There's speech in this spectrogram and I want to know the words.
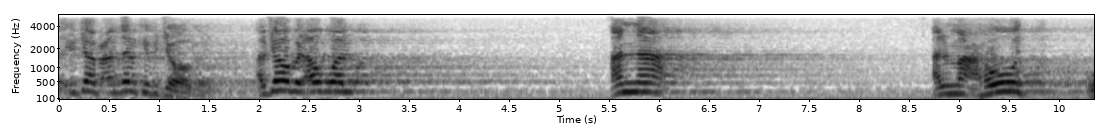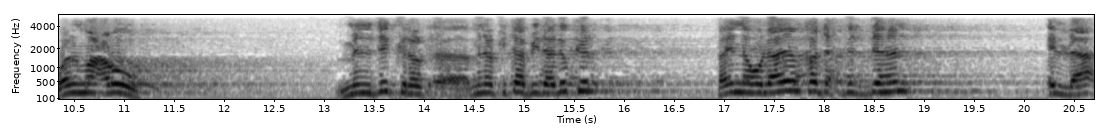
يجاب عن ذلك بجوابين. الجواب الأول أن المعهود والمعروف من ذكر من الكتاب إذا ذكر فإنه لا ينقدح في الذهن إلا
